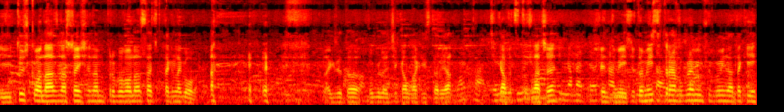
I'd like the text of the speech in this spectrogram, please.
I tuż koło nas na szczęście nam próbował nastać tak na głowę. Także to w ogóle ciekawa historia. Ciekawe co to znaczy. Święte miejsce. To miejsce trochę w ogóle mi przypomina taki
